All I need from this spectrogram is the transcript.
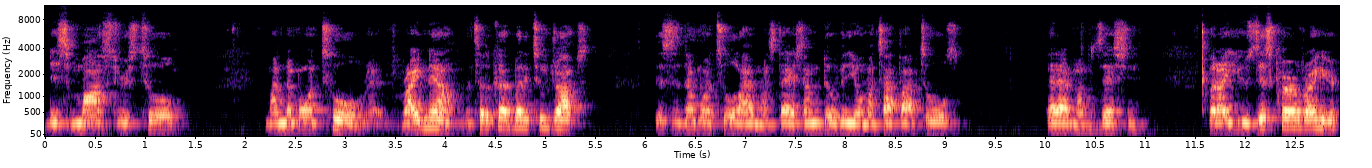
This monstrous tool, my number one tool right now until the Cut Buddy 2 drops. This is the number one tool I have in my stash. I'm gonna do a video on my top five tools that I have in my possession. But I use this curve right here.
